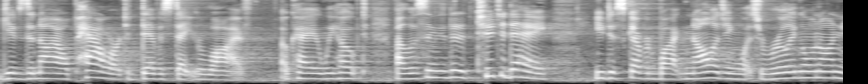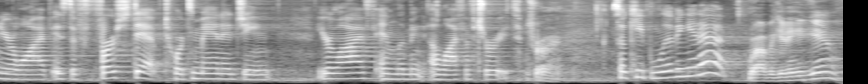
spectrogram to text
gives denial power to devastate your life. Okay, we hoped by listening to, to today, you discovered why acknowledging what's really going on in your life is the first step towards managing your life and living a life of truth. That's right. So keep living it up. While beginning again.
